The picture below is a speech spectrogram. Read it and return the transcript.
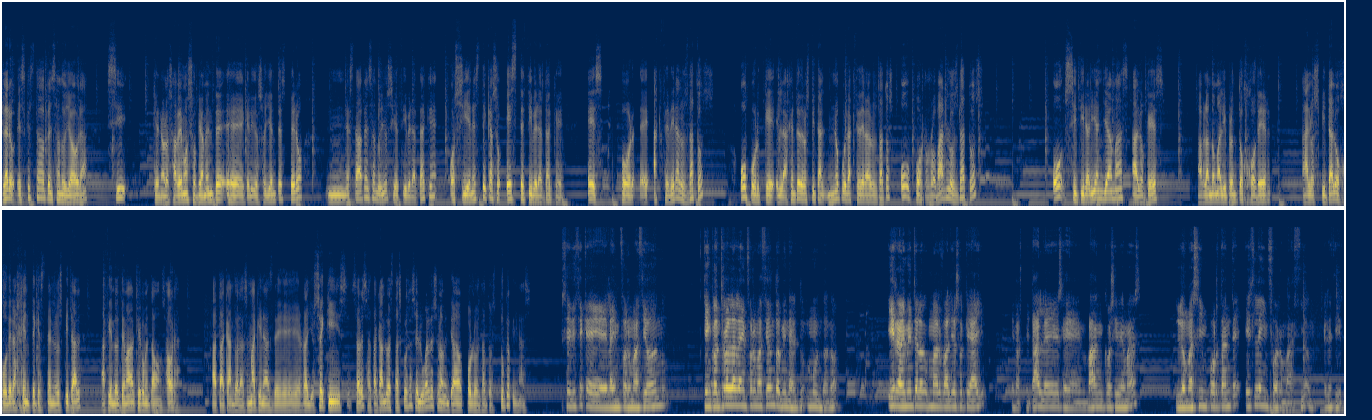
Claro, es que estaba pensando yo ahora, sí, que no lo sabemos obviamente, eh, queridos oyentes, pero estaba pensando yo si el ciberataque o si en este caso este ciberataque es por eh, acceder a los datos o porque la gente del hospital no puede acceder a los datos, o por robar los datos, o si tirarían llamas a lo que es, hablando mal y pronto, joder al hospital o joder a gente que está en el hospital, haciendo el tema que comentábamos ahora, atacando a las máquinas de rayos X, ¿sabes? Atacando a estas cosas en lugar de solamente por los datos. ¿Tú qué opinas? Se dice que la información, quien controla la información domina el mundo, ¿no? Y realmente lo más valioso que hay en hospitales, en bancos y demás, lo más importante es la información. Es decir,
